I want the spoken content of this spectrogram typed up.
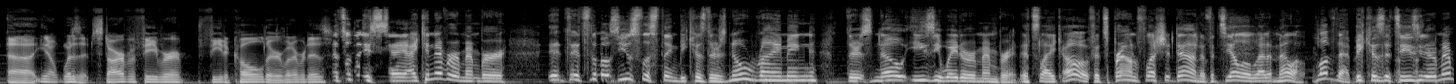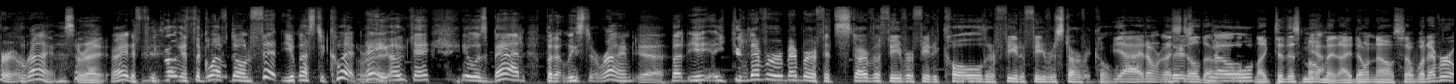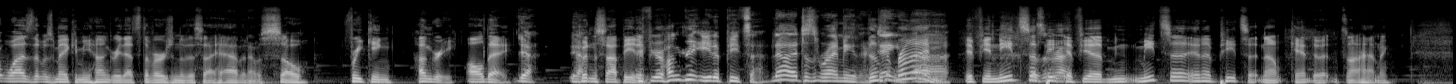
Uh, you know what is it? Starve a fever, feed a cold, or whatever it is. That's what they say. I can never remember. It's it's the most useless thing because there's no rhyming. There's no easy way to remember it. It's like, oh, if it's brown, flush it down. If it's yellow, let it mellow. Love that because it's easy to remember. It rhymes. Right. Right. If the, glove- if the gloves don't fit, you must have quit. Hey, okay, it was bad, but at least it rhymed. Yeah. But you, you can never remember if it's starve a fever, feed a cold, or feed a fever, starve a cold. Yeah, I don't. I There's still don't. no- like to this Yeah. moment, I don't know. So whatever it was that was making me hungry, that's the version of this I have, and I was so freaking hungry all day. Yeah. Yeah. Couldn't stop eating. If you're hungry, eat a pizza. No, that doesn't rhyme either. Doesn't Dang, rhyme. uh, if you need some, pi- if you pizza in a pizza, no, can't do it. It's not happening.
